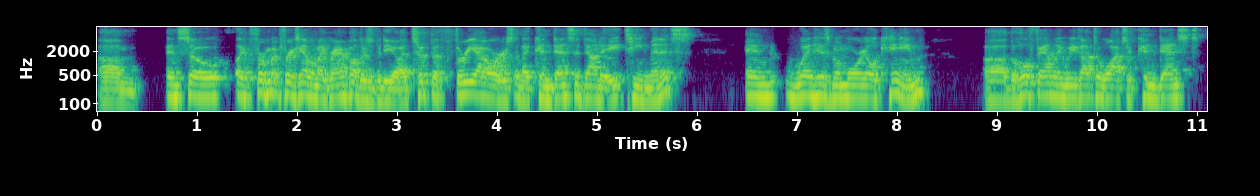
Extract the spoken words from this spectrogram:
Um, and so, like for for example, my grandfather's video, I took the three hours and I condensed it down to 18 minutes. And when his memorial came, uh, the whole family we got to watch a condensed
